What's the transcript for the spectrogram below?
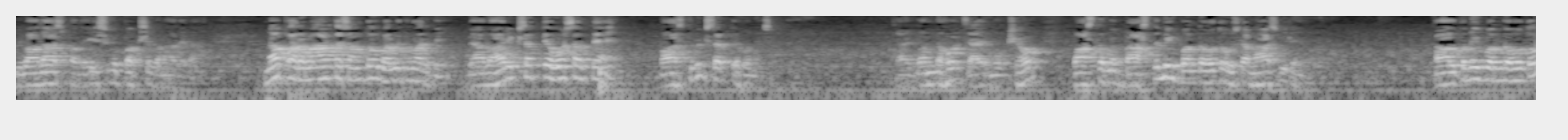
विवादास्पद है, इसको पक्ष बना देना न परमार्थ संतो भवित मर्दी व्यावहारिक सत्य हो सकते हैं, वास्तविक सत्य हो नहीं सकते चाहे बंद हो, चाहे मोक्ष हो, वास्तव में वास्तविक बंद हो तो उसका नाश भी नहीं होगा। काल्पनिक बंद हो तो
